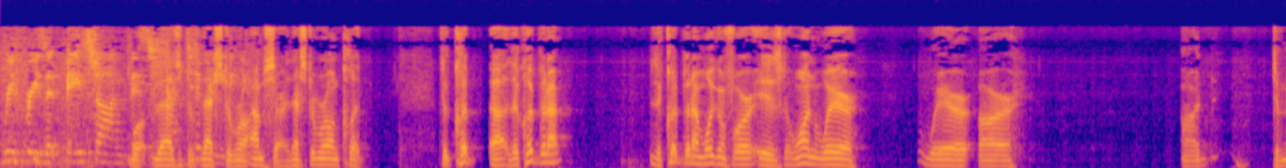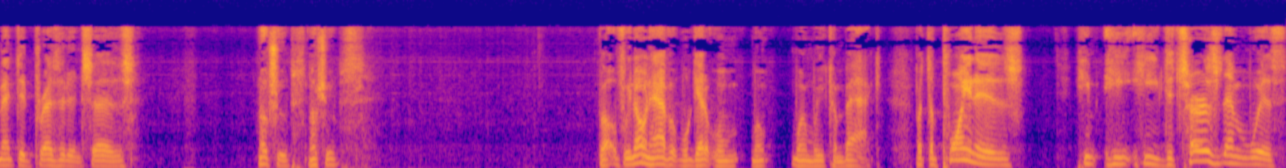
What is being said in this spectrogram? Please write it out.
rephrase it based on this Well, that's the, that's the wrong. I'm sorry, that's the wrong clip. The clip, uh, the clip that I'm, the clip that I'm looking for is the one where, where our, our demented president says, "No troops, no troops." Well, if we don't have it, we'll get it when when, when we come back. But the point is, he he he deters them with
